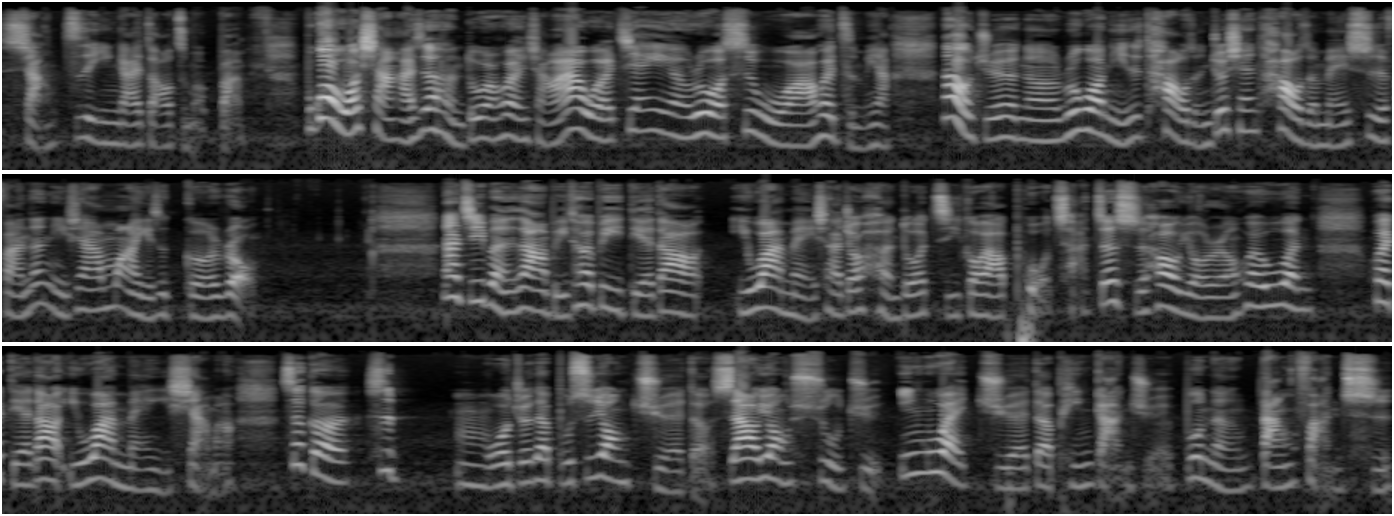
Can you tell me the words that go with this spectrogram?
想自己应该知道怎么办。不过我想还是很多人会想，哎，我的建议呢，如果是我啊，会怎么样？那我觉得呢，如果你是套着，你就先套着没事，反正你现在卖也是割肉。那基本上比特币跌到一万枚以下，就很多机构要破产。这时候有人会问，会跌到一万枚以下吗？这个是。嗯，我觉得不是用觉得，是要用数据，因为觉得凭感觉不能当饭吃。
